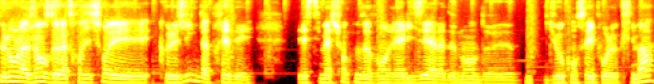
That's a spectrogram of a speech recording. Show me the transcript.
Selon l'Agence de la transition écologique, d'après des, estimations que nous avons réalisées à la demande euh, du Haut Conseil pour le climat,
